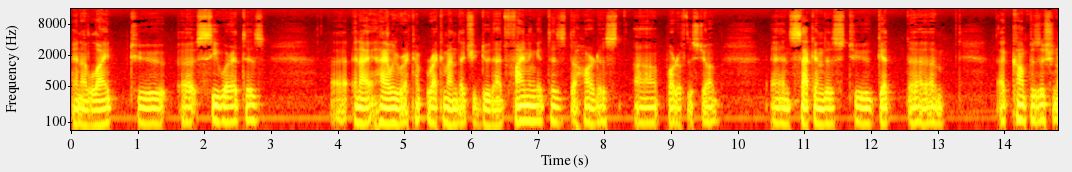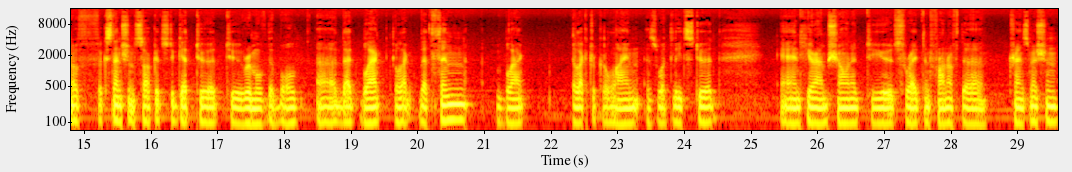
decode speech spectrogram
and a light to uh, see where it is. Uh, and I highly rec recommend that you do that. Finding it is the hardest uh, part of this job, and second is to get uh, a composition of extension sockets to get to it to remove the bolt. Uh, that black, that thin black electrical line is what leads to it, and here I'm showing it to you. It's right in front of the transmission.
